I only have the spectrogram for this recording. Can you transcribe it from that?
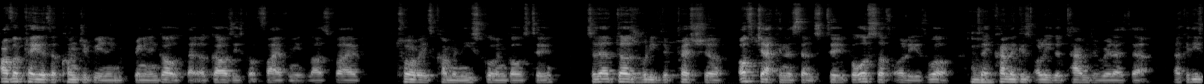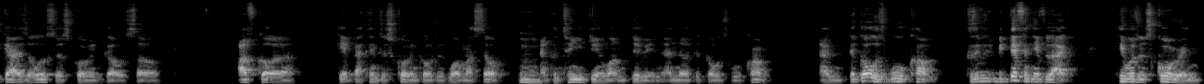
other players are contributing, bringing in goals. Like El Ghazi's got five in his last five. Torre's coming, he's scoring goals too. So that does relieve the pressure off Jack in a sense too, but also off Ollie as well. So mm. it kind of gives Ollie the time to realize that okay, these guys are also scoring goals. So I've got to get back into scoring goals as well myself Mm. and continue doing what I'm doing and know the goals will come. And the goals will come because it would be different if like he wasn't scoring,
